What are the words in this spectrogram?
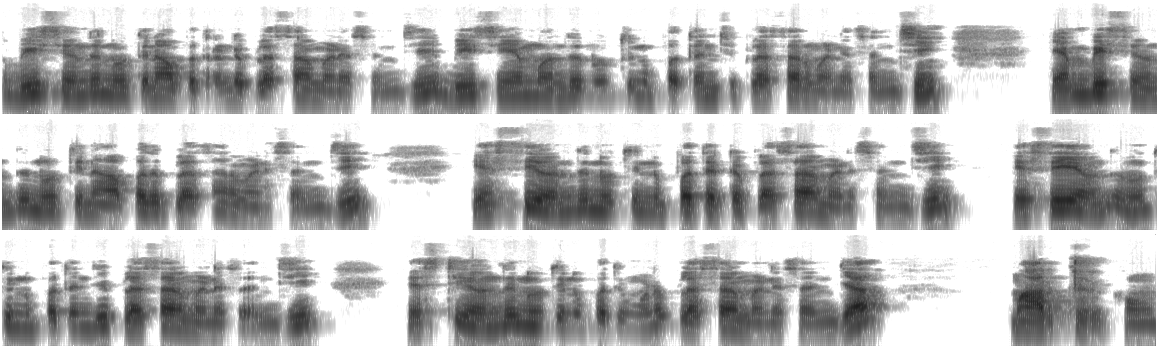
பிசி வந்து நூற்றி நாற்பத்தி ரெண்டு ப்ளஸ் ஆர் மைனஸ் அஞ்சு பிசிஎம் வந்து நூற்றி முப்பத்தஞ்சு ப்ளஸ் ஆர் மைனஸ் அஞ்சு எம்பிசி வந்து நூற்றி நாற்பது ப்ளஸ் ஆர் மைனஸ் அஞ்சு எஸ்சி வந்து நூற்றி முப்பத்தெட்டு ப்ளஸ் ஆர் மைனஸ் அஞ்சு எஸ்சிஏ வந்து நூற்றி முப்பத்தஞ்சு ப்ளஸ் ஆர் மைனஸ் அஞ்சு எஸ்டி வந்து நூற்றி முப்பத்தி மூணு ப்ளஸ் ஆர் மைனஸ் அஞ்சா மார்க் இருக்கும்.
